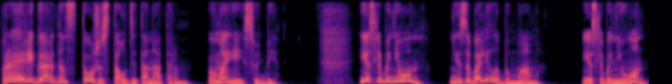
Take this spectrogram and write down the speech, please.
Прайори Гарденс тоже стал детонатором в моей судьбе. Если бы не он, не заболела бы мама. Если бы не он,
